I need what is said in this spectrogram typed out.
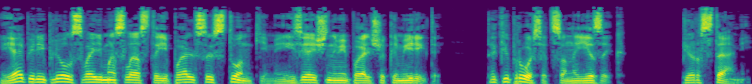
Я переплел свои масластые пальцы с тонкими, изящными пальчиками Риты. Так и просятся на язык перстами.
